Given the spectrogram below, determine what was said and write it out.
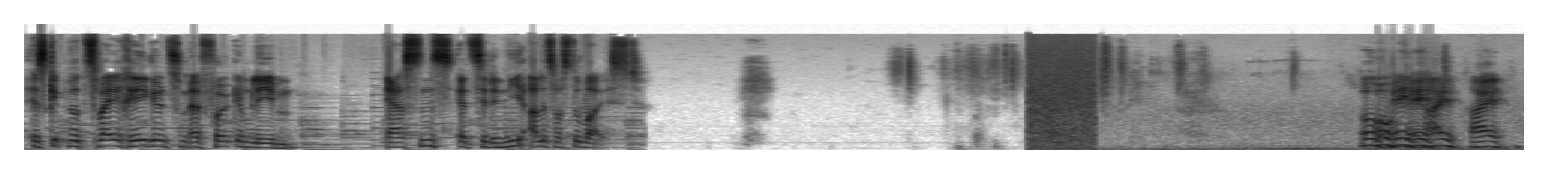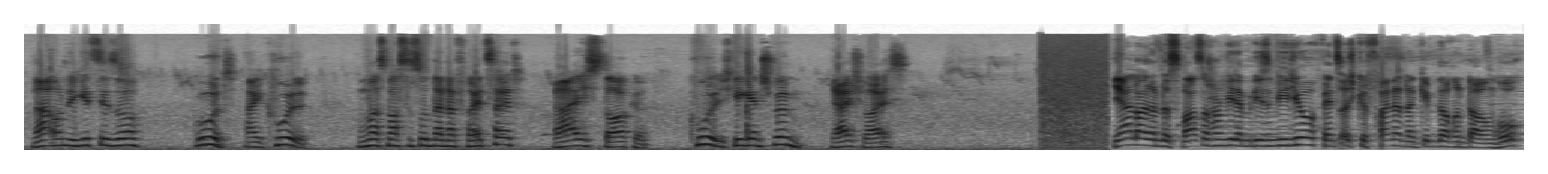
Es gibt nur zwei Regeln zum Erfolg im Leben. Erstens, erzähle nie alles, was du weißt. Oh, hey, hi, hi. Na, und wie geht's dir so? Gut, hi, cool. Und was machst du so in deiner Freizeit? Ja, ich stalke. Cool, ich gehe gern schwimmen. Ja, ich weiß. Ja Leute, und das war's auch schon wieder mit diesem Video. Wenn es euch gefallen hat, dann gebt doch einen Daumen hoch.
